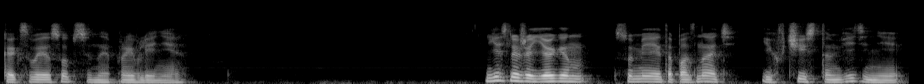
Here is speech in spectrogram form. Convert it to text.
как свое собственное проявление. Если же йогин сумеет опознать их в чистом видении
